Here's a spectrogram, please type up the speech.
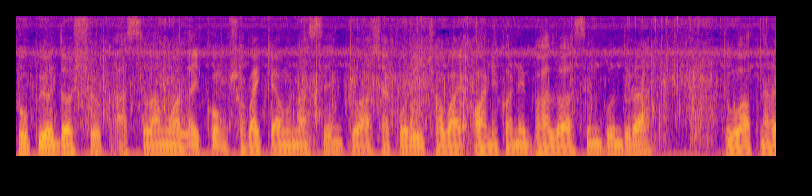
সুপ্রিয় দর্শক, আসসালামু আলাইকুম। সবাই কেমন আছেন? তো আশা করি সবাই অনেক অনেক ভালো আছেন বন্ধুরা। তো আপনারা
